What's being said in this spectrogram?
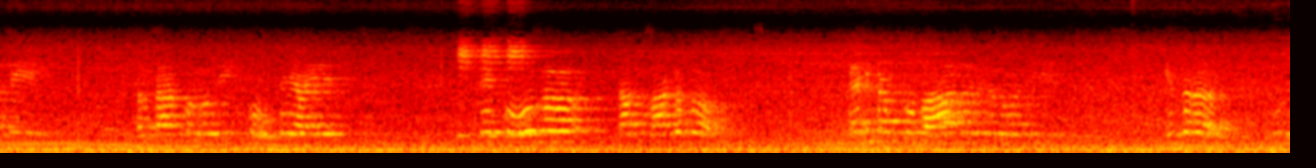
ਅਸੀਂ ਸਰਦਾਰਪੁਰ ਦੀ ਭੋਗ ਤੇ ਆਏ। ਤੇ ਭੋਗ ਦਾ ਸਵਾਗਤ ਸੈੱਟ ਕਰਨ ਤੋਂ ਬਾਅਦ ਜਦੋਂ ਅਸੀਂ ਇੱਧਰ ਉਸ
